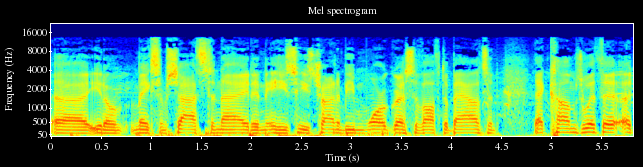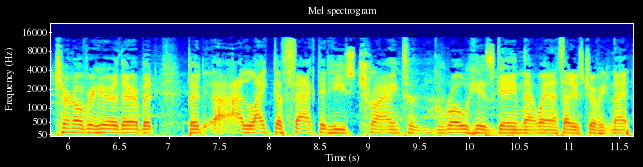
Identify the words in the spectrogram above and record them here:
uh, you know, make some shots tonight, and he's he's trying to be more aggressive off the bounce, and that comes with a, a turnover here or there. But but I like the fact that he's trying to grow his game that way, and I thought he was terrific tonight.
